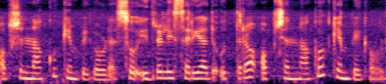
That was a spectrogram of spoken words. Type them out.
ಆಪ್ಷನ್ ನಾಲ್ಕು ಕೆಂಪೇಗೌಡ. ಸೊ, ಇದರಲ್ಲಿ ಸರಿಯಾದ ಉತ್ತರ ಆಪ್ಷನ್ ನಾಲ್ಕು ಕೆಂಪೇಗೌಡ.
